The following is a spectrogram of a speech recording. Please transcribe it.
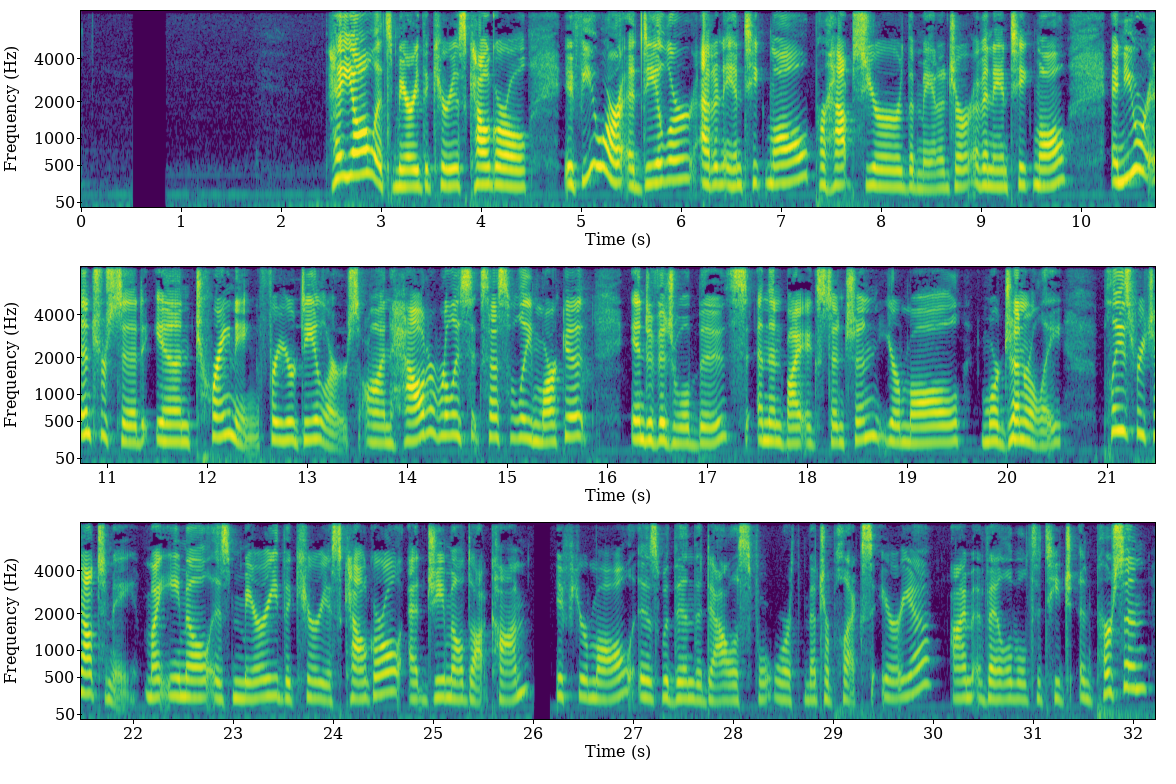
Hey y'all, it's Mary the Curious Cowgirl. If you are a dealer at an antique mall, perhaps you're the manager of an antique mall, and you are interested in training for your dealers on how to really successfully market individual booths and then by extension your mall more generally, please reach out to me. My email is Mary the Curious Cowgirl at gmail.com. If your mall is within the Dallas Fort Worth Metroplex area, I'm available to teach in person.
